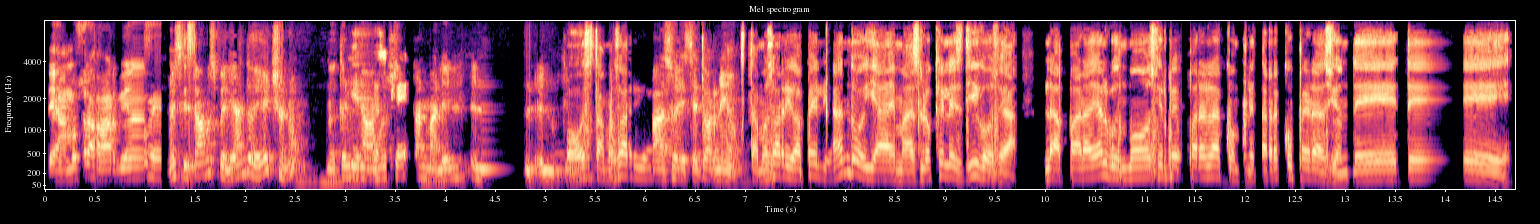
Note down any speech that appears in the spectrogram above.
dejamos trabajar bien. Es que estábamos peleando, de hecho, ¿no? No terminamos tan mal el, el, oh, estamos arriba. paso de este torneo. Estamos arriba peleando y además lo que les digo, o sea, la para de algún modo sirve para la completa recuperación de, de,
